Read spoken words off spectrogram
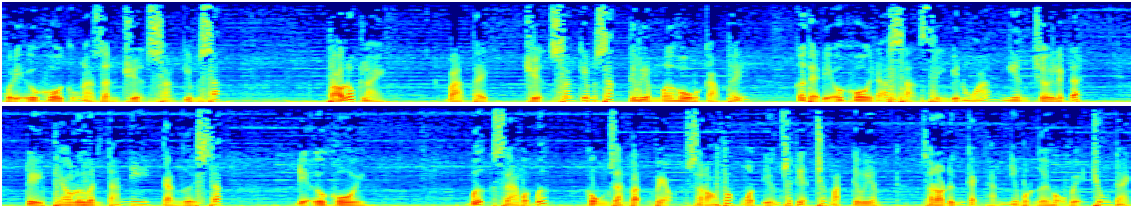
của địa ưu khôi cũng là dần chuyển sang kim sắc. Vào lúc này, bàn tay chuyển sang kim sắc tiêu viêm mơ hồ cảm thấy cơ thể địa ưu khôi đã sản sinh biến hóa nghiêng trời lệch đất. Tùy theo lôi vân tán đi, cả người sắc địa ưu khôi bước ra một bước, không gian vặn vẹo, sau đó phốc một tiếng xuất hiện trước mặt tiêu viêm, sau đó đứng cạnh hắn như một người hộ vệ trung thành.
